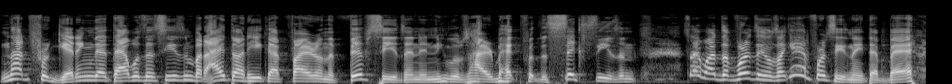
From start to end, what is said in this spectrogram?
not forgetting that that was a season, but I thought he got fired on the fifth season and he was hired back for the sixth season. So I watched the fourth season, I was like, yeah, fourth season ain't that bad.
